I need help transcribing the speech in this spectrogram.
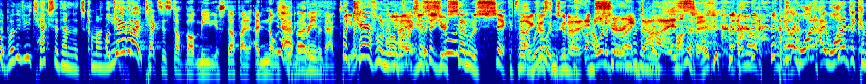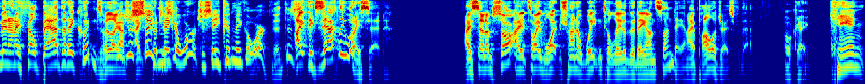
What, what have you texted them that's come on Well, the air? David, I texted stuff about media stuff. I, I didn't know it was Yeah, getting but I mean- back to But you. careful in what way. You the said your son was sick. It's not like Justin's going to I wouldn't be ensure he like, make fun of it. I because I wanted, I wanted to come in and I felt bad that I couldn't. So like, I, Just I say- couldn't just- make it work. Just say you couldn't make it work. That does- I, exactly what I said. I said I'm sorry. I, so I was trying to wait until later the day on Sunday, and I apologize for that. okay. Can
